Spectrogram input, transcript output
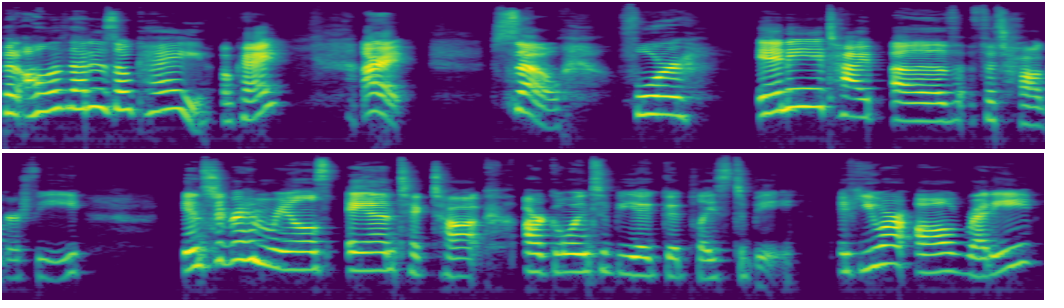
but all of that is okay. Okay. All right. So, for any type of photography, Instagram Reels and TikTok are going to be a good place to be. If you are already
